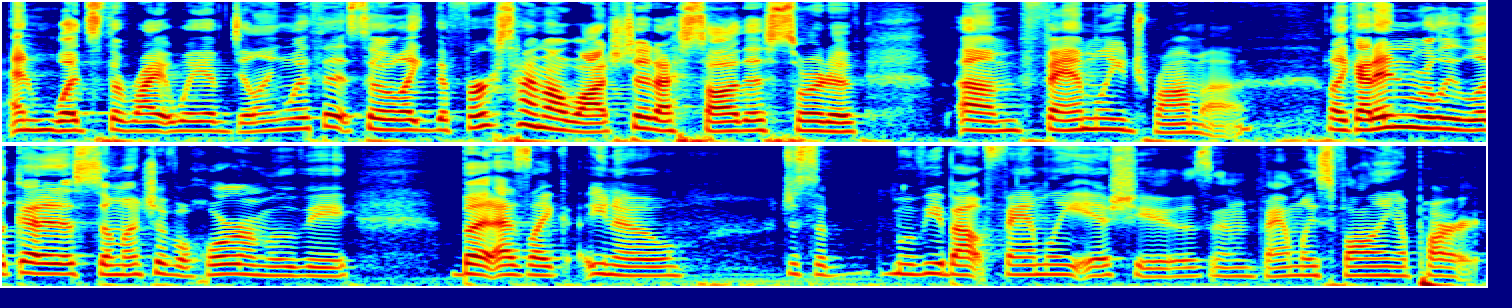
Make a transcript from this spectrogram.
and what's the right way of dealing with it. So like the first time I watched it, I saw this sort of um, family drama. Like I didn't really look at it as so much of a horror movie, but as like you know, just a movie about family issues and families falling apart.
